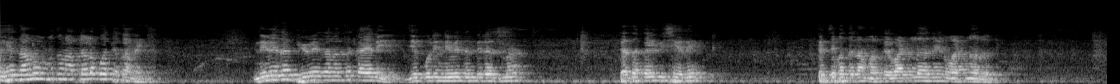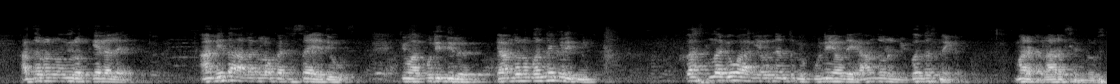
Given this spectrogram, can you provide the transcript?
हे जाणून बुजून आपल्याला गोत्यात आणायचं? निवेदन फिवेदनाचं काय नाही. जे कोणी निवेदन दिलं ना त्याचा काही विषय नाही. त्याच्याबद्दल आम्हाला काही वाटलं नाही आणि हजारोनं विरोध केलेला आहे. आम्ही दहा लाख लोकांच्या सहाय्य देऊ. किंवा कुणी दिलं हे आंदोलन बंद नाही करीत मी. कसला विवाह घेऊन आणि तुम्ही कुणी येऊ दे हे आंदोलन मी बंदच नाही करत. मराठाला आरक्षण दुरुस्त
